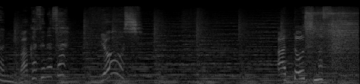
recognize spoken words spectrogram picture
さんに任せなさい。よーし。圧倒します。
